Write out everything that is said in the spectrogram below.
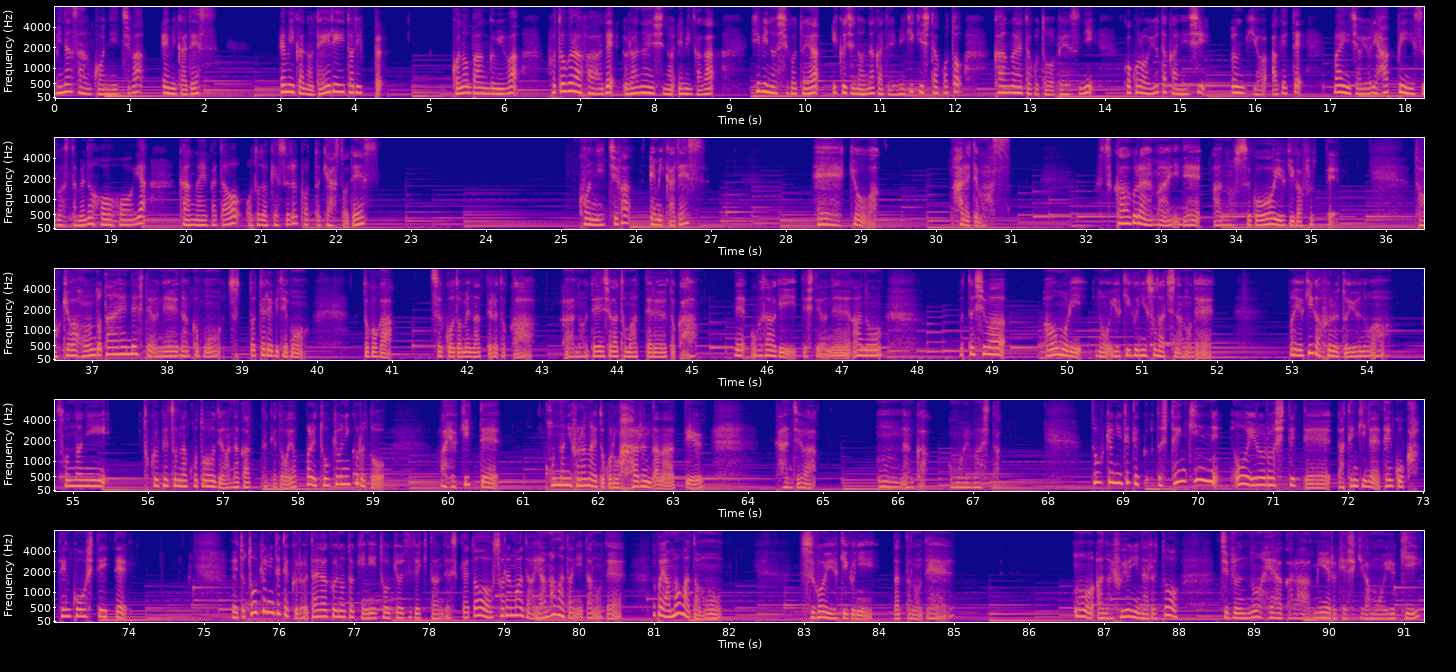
皆さんこんにちは、エミカです。エミカのデイリートリップ。この番組は、フォトグラファーで占い師のエミカが、日々の仕事や育児の中で見聞きしたこと、考えたことをベースに、心を豊かにし、運気を上げて、毎日をよりハッピーに過ごすための方法や考え方をお届けするポッドキャストです。こんにちは、エミカです。えー、今日は晴れてます。2日ぐらい前にね、あの、すごい雪が降って、東京はほんと大変でしたよね。なんかもうずっとテレビでも、どこが通行止めになってるとか、あの、電車が止まってるとか、ね、大騒ぎでしたよね。あの、私は青森の雪国育ちなので、まあ、雪が降るというのは、そんなに特別なことではなかったけど、やっぱり東京に来ると、あ、雪ってこんなに降らないところがあるんだなっていう感じは、うん、なんか思いました。東京に出てく、私転勤をいろいろしてて、あ、転勤じゃない、転校か。転校していて、えっ、と、東京に出てくる、大学の時に東京出てきたんですけど、それまでは山形にいたので、やっぱ山形もすごい雪国だったので、もうあの冬になると自分の部屋から見える景色がもう雪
